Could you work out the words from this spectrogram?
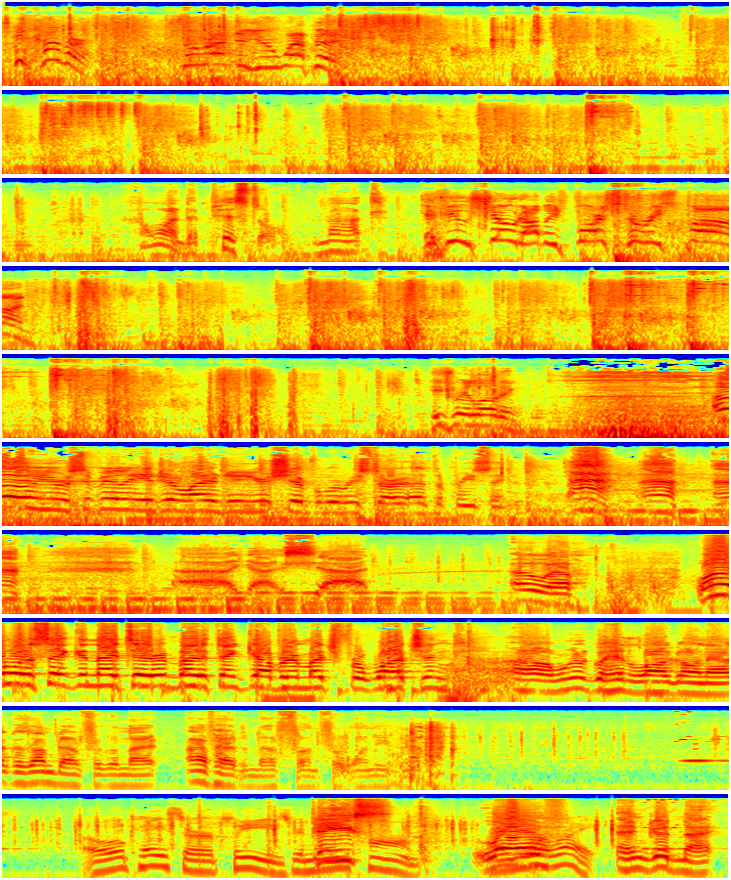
Take cover! Surrender your weapon! I wanted a pistol, not. If you shoot, I'll be forced to respond! He's reloading. Oh, you're severely injured and to your shift will restart at the precinct. Ah, ah, ah. Ah, I got shot. Oh well. Well, I want to say good night to everybody. Thank y'all very much for watching. Uh, we're gonna go ahead and log on out because I'm done for the night. I've had enough fun for one evening. Okay, sir. Please remain Peace, calm. Love all right? and good night.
